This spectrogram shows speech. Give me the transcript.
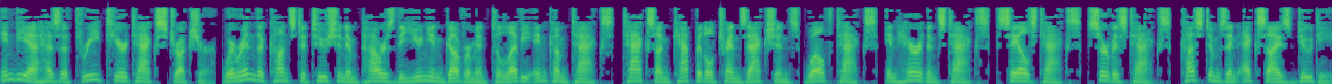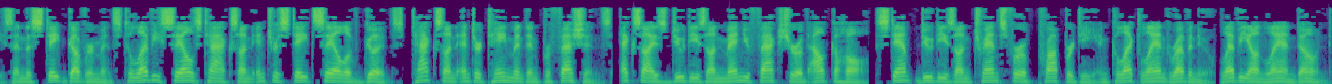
India has a three-tier tax structure, wherein the constitution empowers the union government to levy income tax, tax on capital transactions wealth tax, inheritance tax, sales tax, service tax, customs and excise duties and the state governments to levy sales tax on interstate sale of goods, tax on entertainment and professions, excise duties on manufacture of alcohol, stamp duties on transfer of property and collect land revenue levy on land owned.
